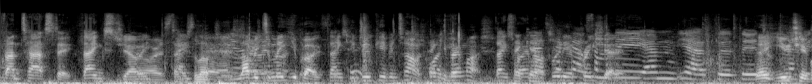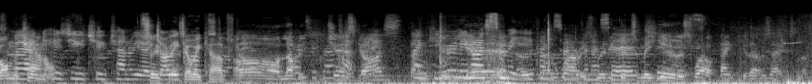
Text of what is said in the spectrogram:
Fantastic. Thanks, Joey. No worries, Take thanks a lot. Yeah. Lovely to meet you both. Thank you. Do keep in touch. Thank you very much. Thanks Take very care. much. Really Check out some appreciate of it. the, um, yeah, the, the Uh, YouTube on the um, channel. His YouTube channel, yeah, Super. Joey, Joey Carbstrong. Oh, lovely. Cheers, guys. Thank you. Really nice to meet you. Thanks no for having us Really good to meet you as well. Thank you. That was excellent.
